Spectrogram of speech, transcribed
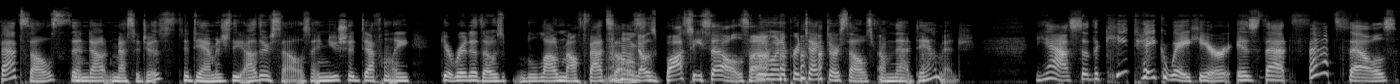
fat cells send out messages to damage the other cells. And you should definitely get rid of those loudmouth fat cells. Those bossy cells, we want to protect ourselves from that damage. Yeah. So the key takeaway here is that fat cells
